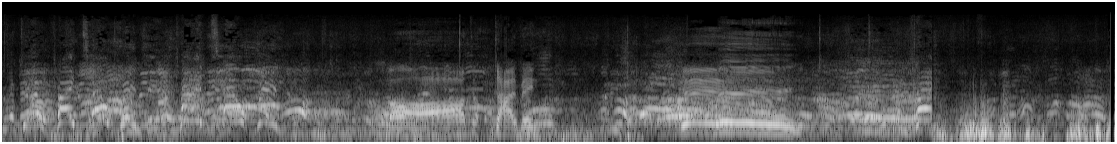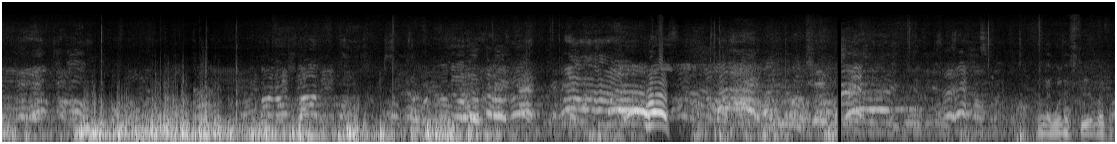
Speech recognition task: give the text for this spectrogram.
Get up! Get! Pence, help him! Pence, help him! Ah, don't dive in. Yay! Oh, Wednesday 11.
